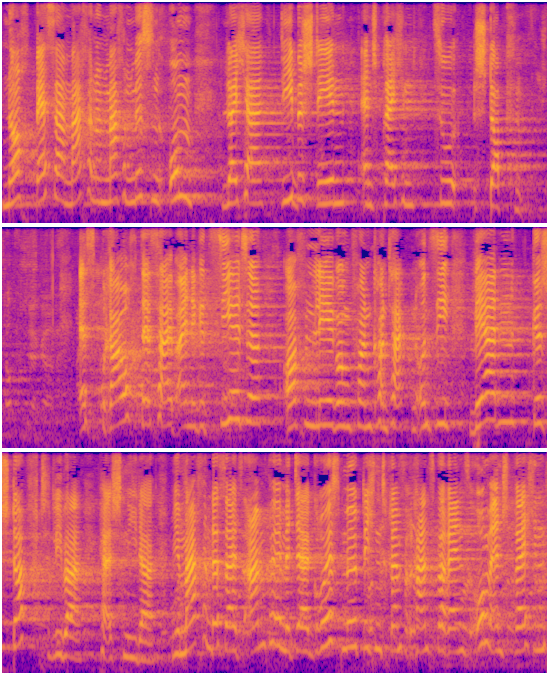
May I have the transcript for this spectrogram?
noch besser machen und machen müssen, um Löcher, die bestehen, entsprechend zu stopfen. Es braucht deshalb eine gezielte Offenlegung von Kontakten. Und sie werden gestopft, lieber Herr Schnieder. Wir machen das als Ampel mit der größtmöglichen Transparenz, um entsprechend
